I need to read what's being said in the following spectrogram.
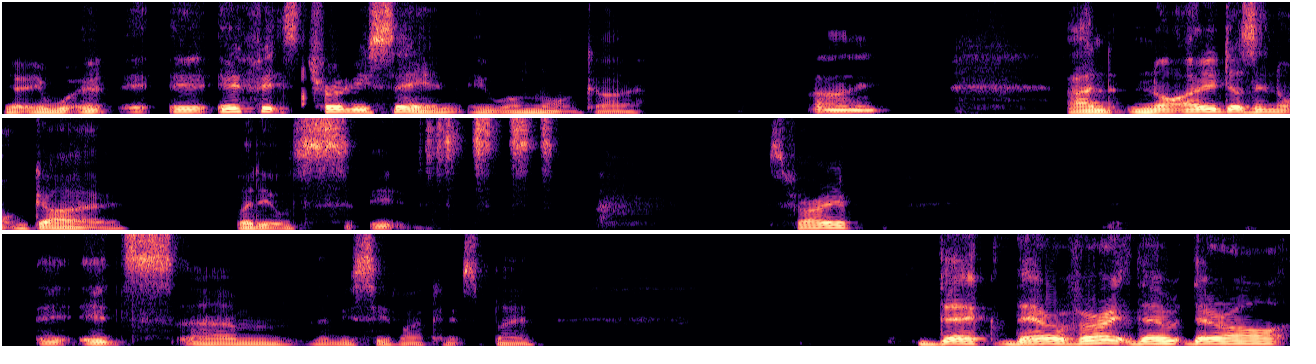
yeah, it, it, it, if it's truly seen, it will not go. Right. And not only does it not go, but it was it's it's very it, it's um let me see if I can explain there there are very there there are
